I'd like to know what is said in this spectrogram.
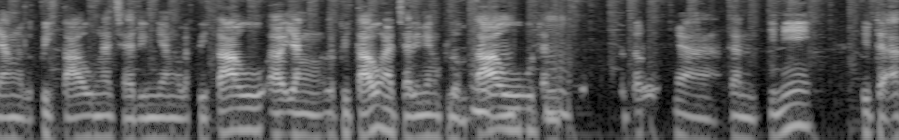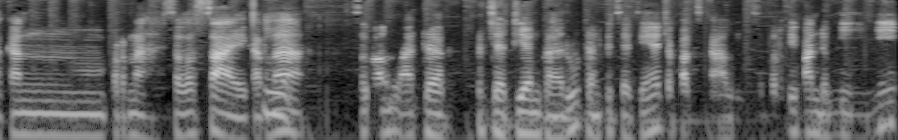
yang lebih tahu ngajarin yang lebih tahu eh, yang lebih tahu ngajarin yang belum tahu dan Mm-mm. seterusnya dan ini tidak akan pernah selesai karena iya. selalu ada kejadian baru dan kejadiannya cepat sekali. Seperti pandemi ini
